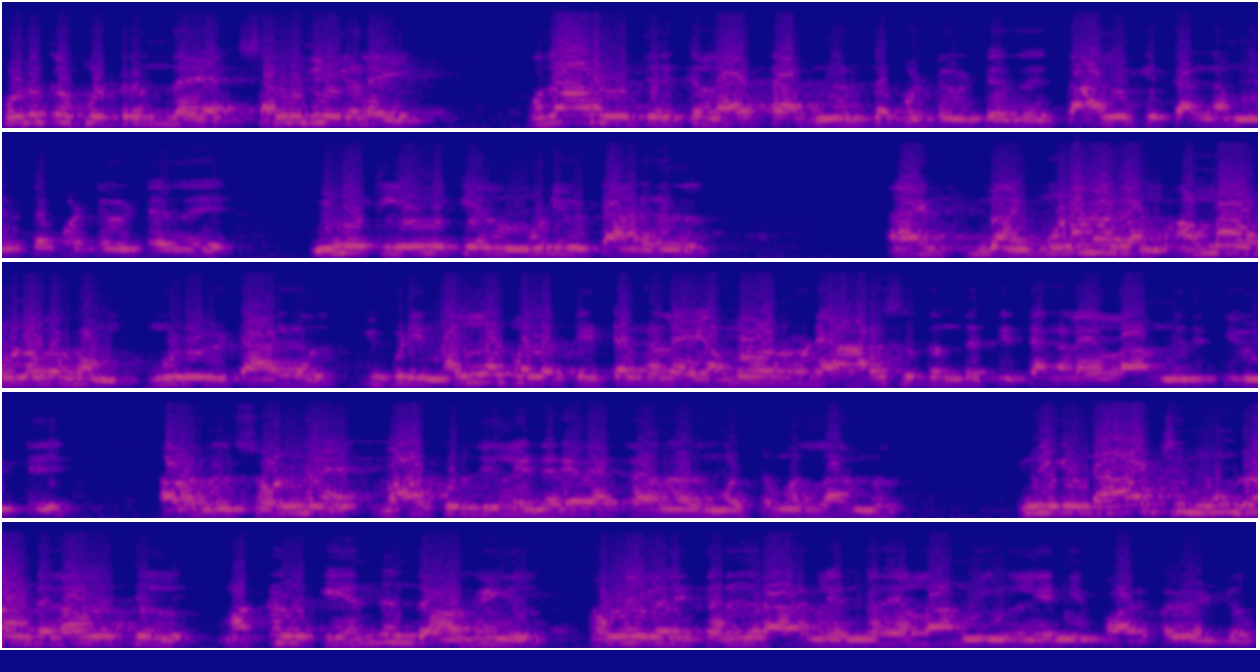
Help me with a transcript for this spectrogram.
கொடுக்கப்பட்டிருந்த சலுகைகளை உதாரணத்திற்கு லேப்டாப் நிறுத்தப்பட்டு விட்டது தாலிக்கு தங்கம் நிறுத்தப்பட்டு விட்டது மினி கிளினிக்கில் மூடிவிட்டார்கள். உணவகம் அம்மா உணவகம் மூடிவிட்டார்கள். இப்படி நல்ல பல திட்டங்களை அம்மாவர்களுடைய அரசு தந்த திட்டங்களை எல்லாம் நிறுத்திவிட்டு அவர்கள் சொன்ன வாக்குறுதிகளை நிறைவேற்றாதது மட்டுமல்லாமல் இன்னைக்கு இந்த ஆட்சி மூன்றாண்டு காலத்தில் மக்களுக்கு எந்தெந்த வகையில் தொல்லைகளை தருகிறார்கள் என்பதையெல்லாம் நீங்கள் எண்ணி பார்க்க வேண்டும்.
